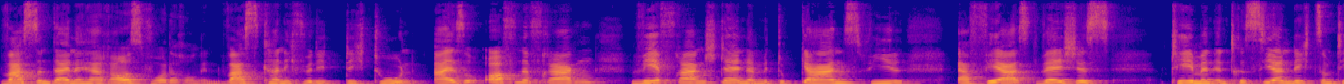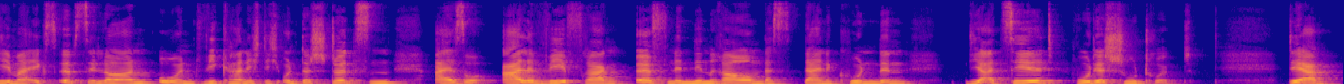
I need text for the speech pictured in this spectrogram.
was sind deine Herausforderungen? Was kann ich für die, dich tun? Also offene Fragen, W-Fragen stellen, damit du ganz viel erfährst. Welches Themen interessieren dich zum Thema XY und wie kann ich dich unterstützen? Also alle W-Fragen öffnen den Raum, dass deine Kundin dir erzählt, wo der Schuh drückt. Der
